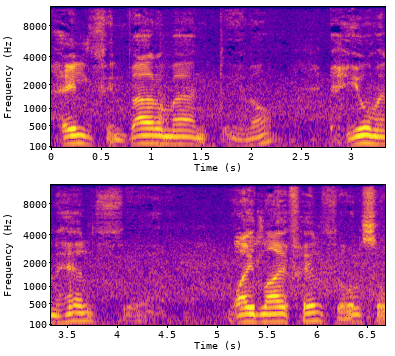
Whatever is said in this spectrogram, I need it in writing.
health, environment, you know, human health, uh, wildlife health also.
